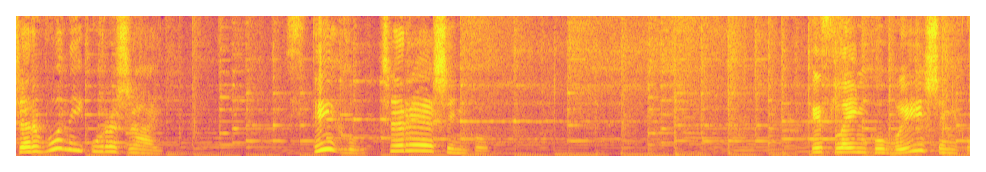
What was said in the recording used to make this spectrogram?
червоний урожай, стиглу черешеньку, кисленьку вишеньку,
